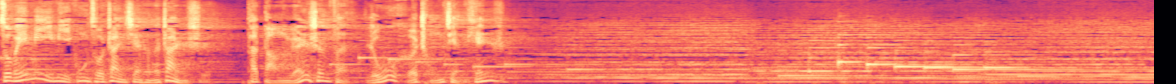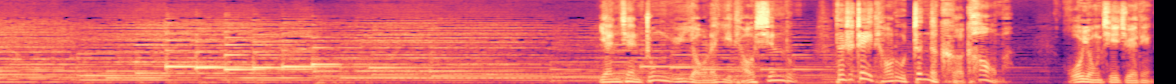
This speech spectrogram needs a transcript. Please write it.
作为秘密工作战线上的战士，他党员身份如何重见天日？眼见终于有了一条新路，但是这条路真的可靠吗？胡永琪决定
